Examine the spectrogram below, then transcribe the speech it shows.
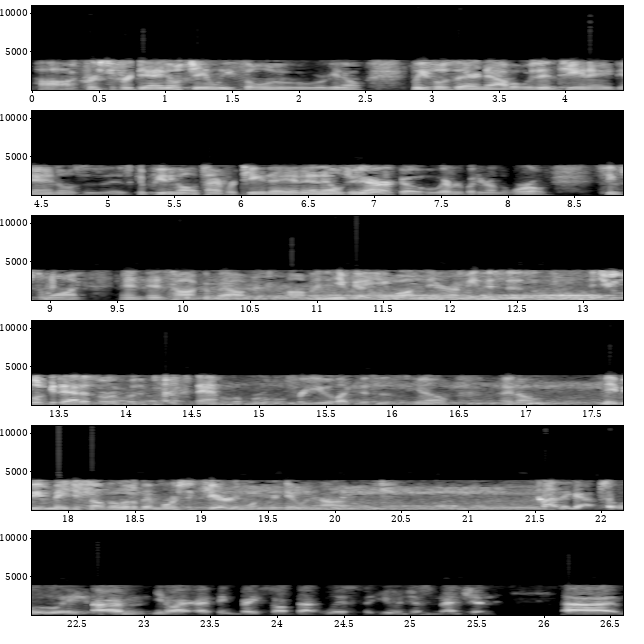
Uh, Christopher Daniels, Jay Lethal, who, you know, Lethal's there now, but was in TNA. Daniels is, is competing all the time for TNA, and, and El Generico, who everybody around the world seems to want and, and talk about. Um, and then you've got you on there. I mean, this is, did you look at that as sort of a big stamp of approval for you? Like, this is, you know, you know, maybe made you feel a little bit more secure in what you're doing in ROH. I think absolutely. Um, you know, I, I think based off that list that you had just mentioned, uh,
